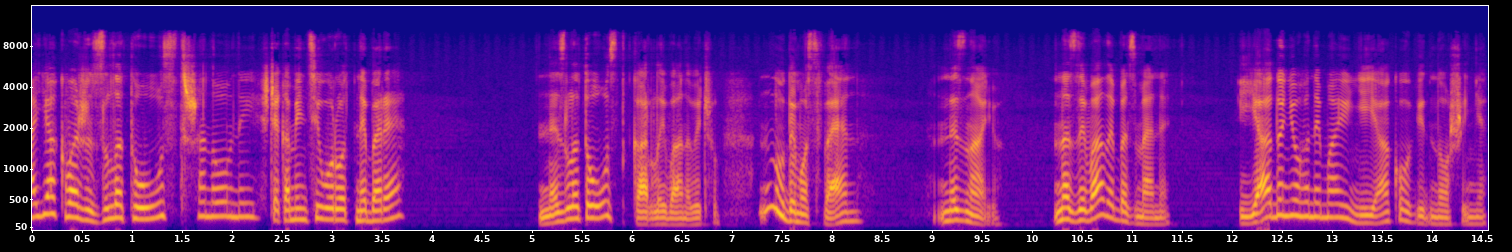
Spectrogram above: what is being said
А як ваш Златоуст, шановний, ще камінців у рот не бере? Не Златоуст, Карло Івановичу. Ну, Демосфен. Не знаю. Називали без мене. Я до нього не маю ніякого відношення,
